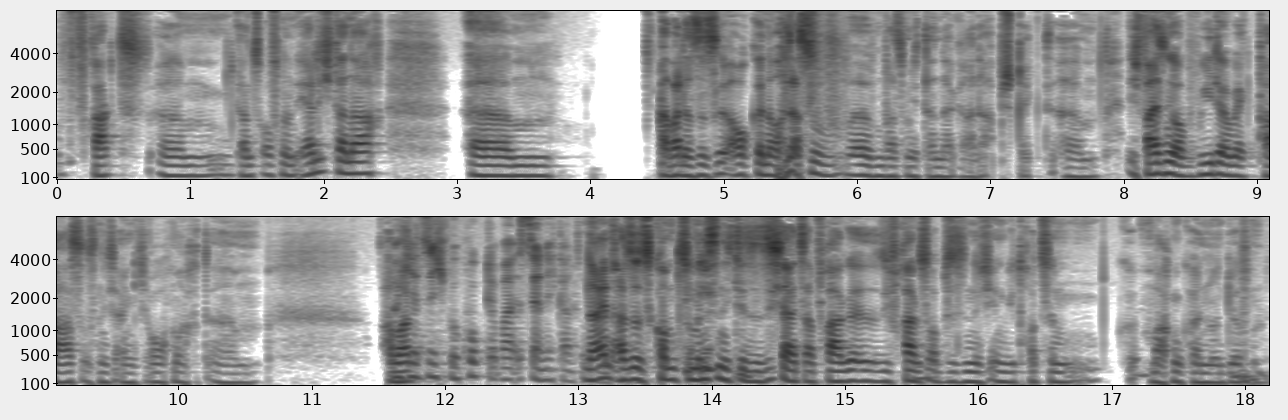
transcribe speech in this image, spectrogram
äh, fragt ähm, ganz offen und ehrlich danach. Ähm, aber das ist auch genau das, äh, was mich dann da gerade abschreckt. Ähm, ich weiß nicht, ob Redirect Pass es nicht eigentlich auch macht. Ähm, aber, Habe ich jetzt nicht geguckt, aber ist ja nicht ganz Nein, also es kommt zumindest nicht diese Sicherheitsabfrage. Die Frage ist, ob sie es nicht irgendwie trotzdem machen können und dürfen.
